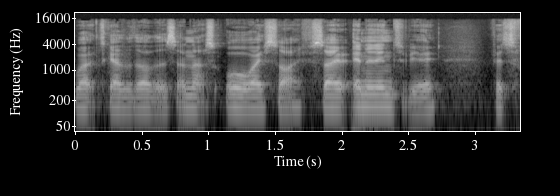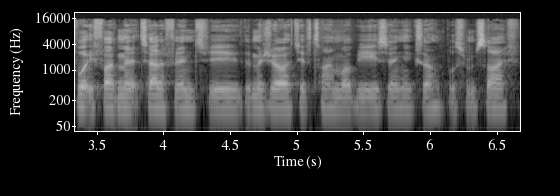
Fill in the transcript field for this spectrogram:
work together with others, and that's always SIFE. So in an interview, if it's a 45 minute telephone interview, the majority of time I'll be using examples from SIFE.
